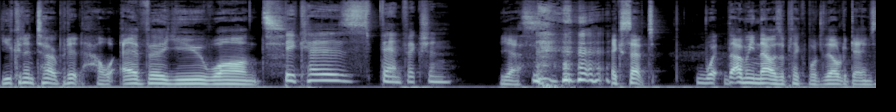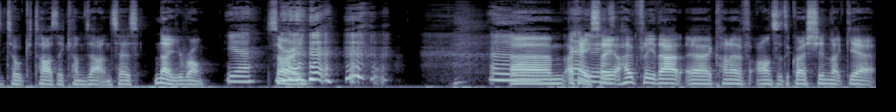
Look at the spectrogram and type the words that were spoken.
You can interpret it however you want. Because fan fiction. Yes. Except, I mean, that was applicable to the older games until Kitase comes out and says, no, you're wrong. Yeah. Sorry. Um, okay, so hopefully that uh, kind of answers the question. Like, yeah,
